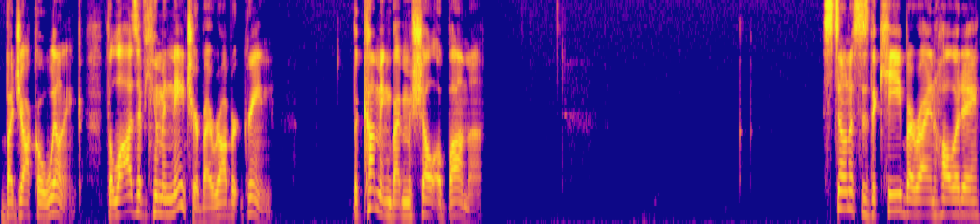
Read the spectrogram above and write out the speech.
by Jocko Willink, The Laws of Human Nature by Robert Greene, Becoming by Michelle Obama, Stillness is the Key by Ryan Holiday,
